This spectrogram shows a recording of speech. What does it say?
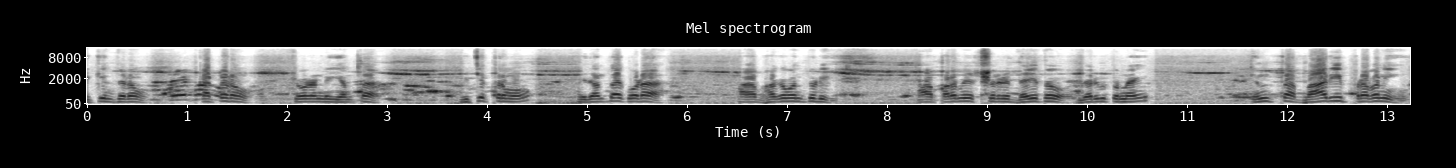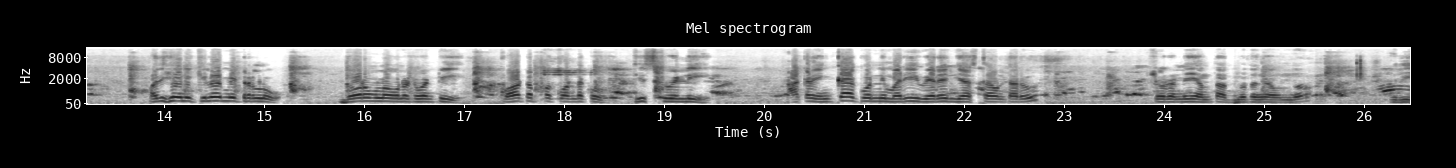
ఎక్కించడం కట్టడం చూడండి ఎంత విచిత్రమో. ఇదంతా కూడా ఆ భగవంతుడి ఆ పరమేశ్వరుడి దయతో జరుగుతున్నాయి. ఇంత భారీ ప్రభని పదిహేను కిలోమీటర్లు దూరంలో ఉన్నటువంటి కోటప్ప కొండకు తీసుకువెళ్ళి అక్కడ ఇంకా కొన్ని మరీ వేరేం చేస్తూ ఉంటారు. చూడండి ఎంత అద్భుతంగా ఉందో. ఇది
